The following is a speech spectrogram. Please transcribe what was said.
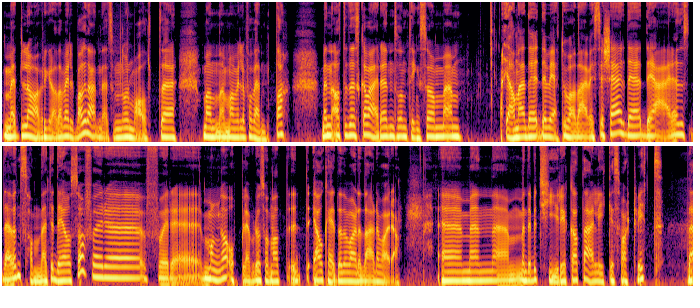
med et lavere grad av velbehag enn det som normalt eh, man, man ville forventa. Men at det skal være en sånn ting som eh, ja, nei, det, det vet du hva det er hvis det skjer. Det, det, er, det er jo en sannhet i det også, for, eh, for eh, mange opplever det jo sånn at eh, ja, ok, det, var det der det var, ja. Men, men det betyr ikke at det er like svart-hvitt. Det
